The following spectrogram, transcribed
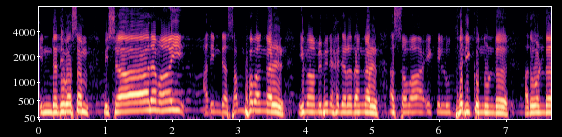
ഇന്റെ ദിവസം. വിശാലമായി അതിന്റെ സംഭവങ്ങൾ ഇമാം ഇബിൻ ഹജർ തങ്ങൾ അസ്വാഹിക്കിൽ ഉദ്ധരിക്കുന്നുണ്ട്. അതുകൊണ്ട്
